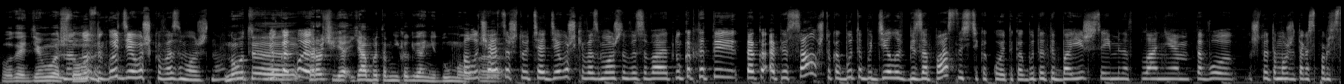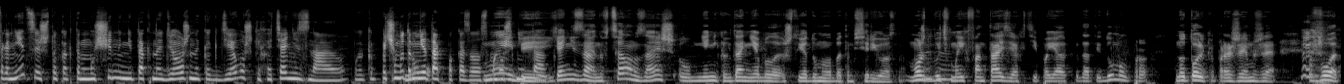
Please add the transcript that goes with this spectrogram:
Вот этим вот, но, что... но с другой девушкой возможно. Ну вот, э, Ну, как бы- короче, я, я об этом никогда не думал. Получается, Э, что у тебя девушки, возможно, вызывают... Ну, как-то ты так описал, что как будто бы дело в безопасности какой-то, как будто ты боишься именно в плане того, что это может распространиться, и что как-то мужчины не так надежны, как девушки, хотя не знаю. Как- Почему-то Ну, мне так показалось, но может не Maybe, так. я не знаю, но в целом, знаешь, у меня никогда не было, что я думал об этом серьезно. Может быть, в моих фантазиях, типа, я когда-то и думал про, но только про ЖМЖ, вот.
